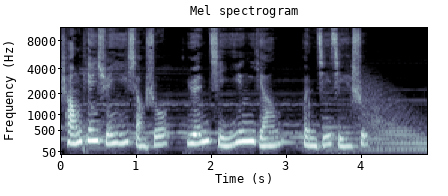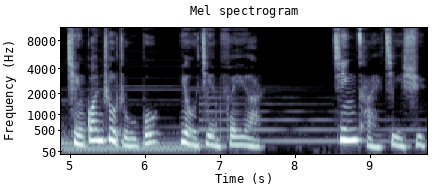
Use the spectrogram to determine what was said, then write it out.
长篇悬疑小说《缘起阴阳》本集结束，请关注主播又见菲儿，精彩继续。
